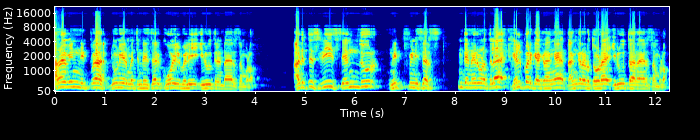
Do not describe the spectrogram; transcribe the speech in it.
Aravind knitwear junior merchandiser Koilveli இருபத்தி ரெண்டாயிரம் சம்பளம். அடுத்து ஸ்ரீ செந்தூர் நிட் பினிஷர்ஸ் இந்த நிறுவனத்தில் ஹெல்பர் கேட்குறாங்க தங்குற இடத்தோட இருபத்தாறாயிரம் சம்பளம்.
